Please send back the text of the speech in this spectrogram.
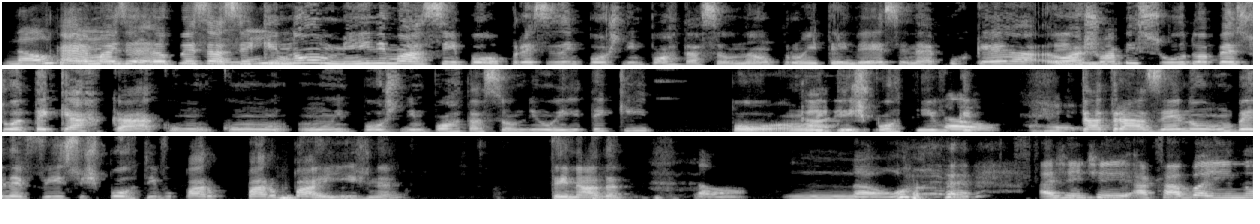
Não tem, É, mas eu penso assim nenhum. que no mínimo assim, pô, precisa imposto de importação não para um item desse, né? Porque eu acho um absurdo a pessoa ter que arcar com, com um imposto de importação de um item que Pô, um item esportivo então, que está trazendo um benefício esportivo para, o, para o país, né? Tem nada? Então, não. A gente acaba indo,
